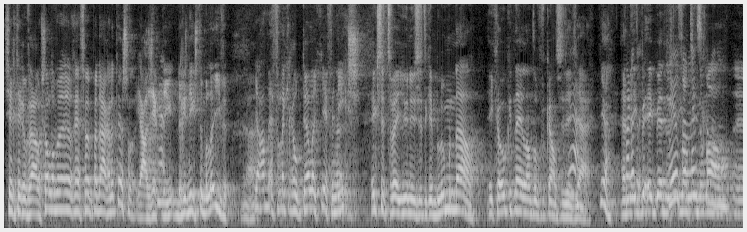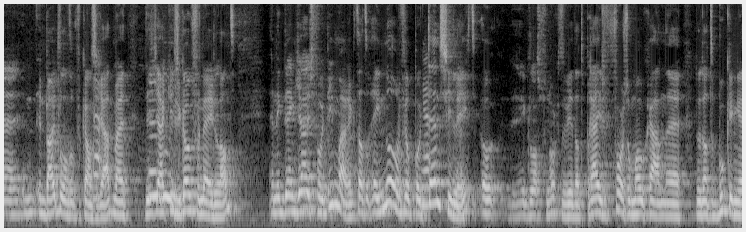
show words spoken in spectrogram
Zeg tegen een vrouw, zullen we nog even een paar dagen naar Texel? Ja, zegt hij, er is niks te beleven. Ja. Ja, maar even lekker een hotelletje, even Ja. niks. Ik zit 2 juni zit ik in Bloemendaal. Ik ga ook in Nederland op vakantie dit Ja. jaar. Ja. En Maar dat- ik, ben, ik ben dus heel veel iemand die mensen normaal eh, in, in het buitenland op vakantie Ja. gaat. Maar dit jaar kies ik ook voor Nederland. En ik denk juist voor die markt dat er enorm veel potentie ligt. Oh, ik las vanochtend weer dat de prijzen fors omhoog gaan eh, doordat de boekingen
